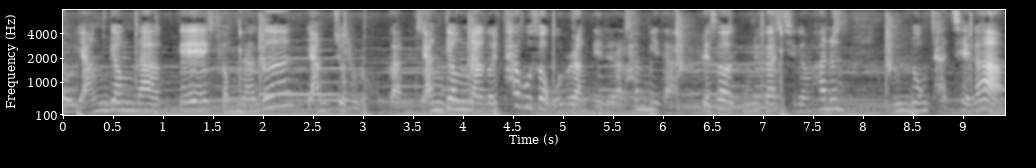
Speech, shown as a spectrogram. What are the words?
또 양경락의 경락은 양쪽으로 그러니까 양경락을 타고서 오르락내리락 합니다. 그래서 우리가 지금 하는 운동 자체가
